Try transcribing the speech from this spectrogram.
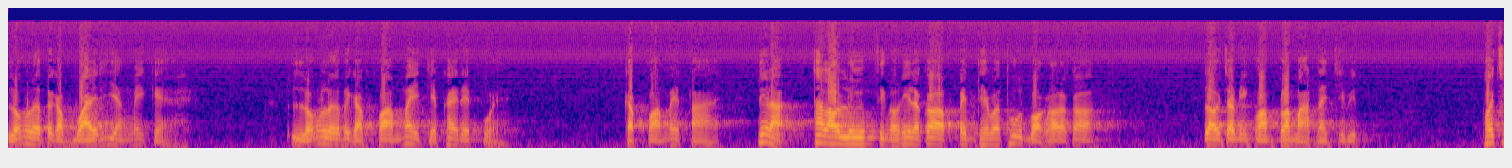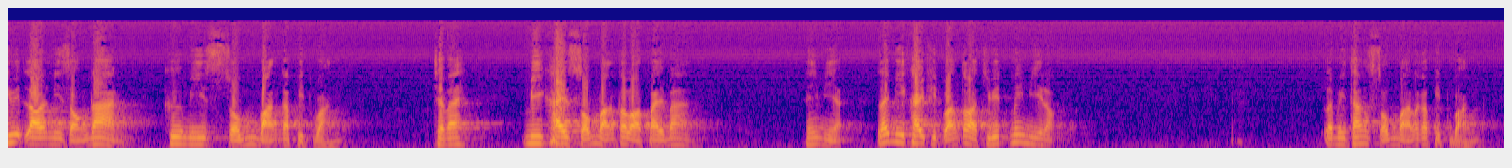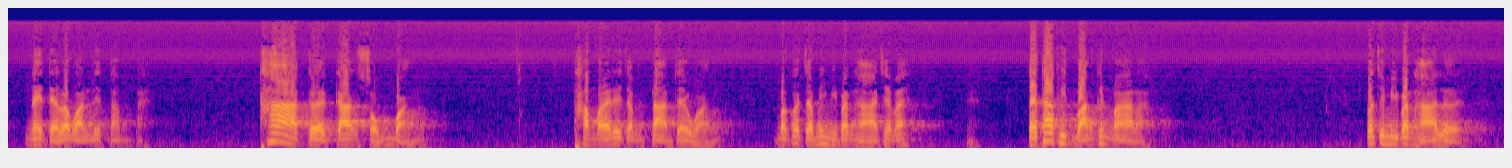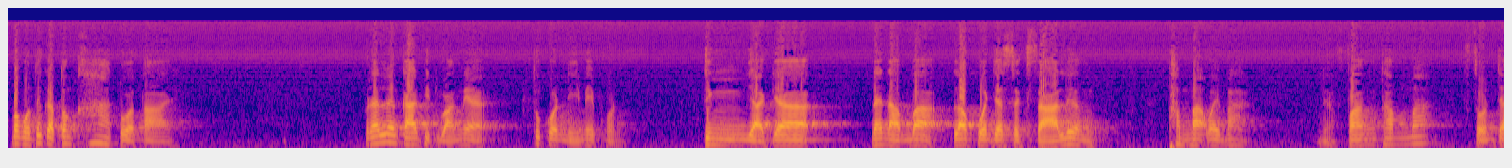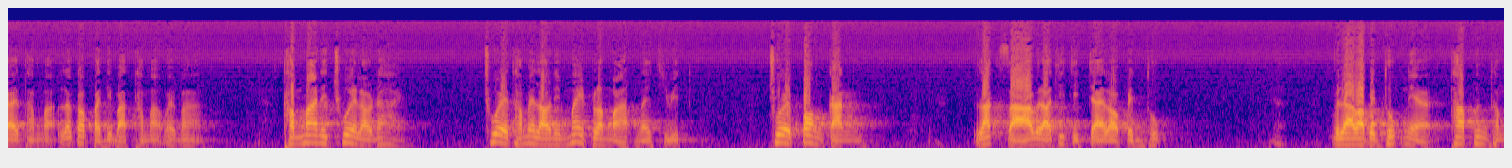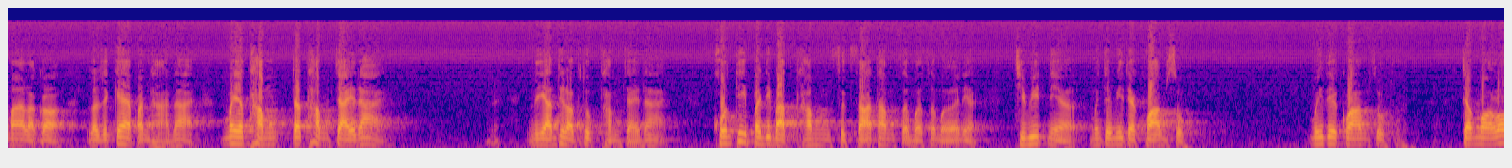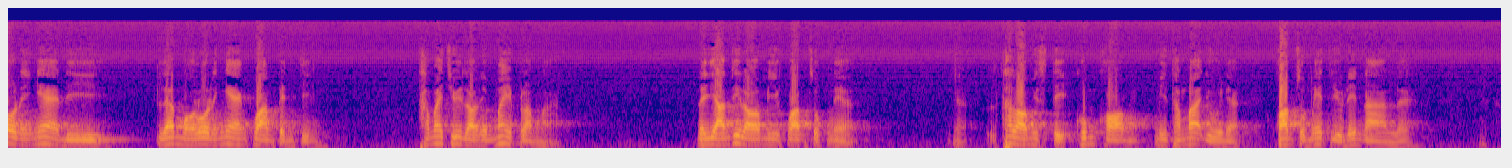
หลงเลยไปกับวัยที่ยังไม่แก่ หลงเลยไปกับความไม่เจ็บไข้ได้ป่วย กับความไม่ตาย นี่แหละถ้าเราลืมสิ่งเหล่านี้แล้วก็เป็นเทวทูตบอกเราแล้วก็ เราจะมีความประมาทในชีวิต เพราะชีวิตเรามีสองด้าน คือมีสมหวังกับผิดหวัง ใช่ไหมมีใครสมหวังตลอดไปบ้าง ไม่มีอะและมีใครผิดหวังตลอดชีวิตไม่มีหรอกเรามีทั้งสมหวังแล้วก็ผิดหวัง ในแต่ละวันได้ตามไป ถ้าเกิดการสมหวังทำอะไรได้จำตามใจหวัง มันก็จะไม่มีปัญหาใช่ไหมแต่ถ้าผิดหวังขึ้นมาล่ะ ก็จะมีปัญหาเลยบางคนถึงกับต้องฆ่าตัวตาย เพราะฉะนั้นเรื่องการผิดหวังเนี่ย ทุกคนหนีไม่พ้นจึงอยากจะแนะนำว่าเราควรจะศึกษาเรื่องธรรมะไว้บ้างเนี่ยฟังธรรมะ สนใจธรรมะแล้วก็ปฏิบัติธรรมะไว้บ้างธรรมะนี่ช่วยเราได้ ช่วยทำให้เรานี่ไม่ประมาทในชีวิต ช่วยป้องกันรักษาเวลาที่จิตใจเราเป็นทุกข์เวลาเราเป็นทุกข์เนี่ย ถ้าพึ่งธรรมะเราก็เราจะแก้ปัญหาได้ ไม่จะทำจะทำใจได้ ในยามที่เราทุกข์ทำใจได้ คนที่ปฏิบัติธรรมศึกษาธรรมเสมอๆเนี่ย ชีวิตเนี่ย มันจะมีแต่ความสุข มีแต่ความสุข จะมองโลกในแง่ดี และมองโลกในแง่ความเป็นจริงทำให้ชีวิตเราเนี่ยไม่ประมาทในยามที่เรามีความสุขเนี่ยถ้าเรามีสติคุ้มครองมีธรรมะอยู่เนี่ย ความสุขนี้จะอยู่ได้นานเลย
